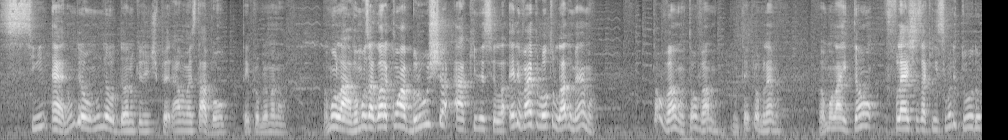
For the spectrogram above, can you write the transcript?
Sim, é, não deu, não deu o dano que a gente esperava, mas tá bom. Não tem problema não. Vamos lá, vamos agora com a bruxa aqui desse lado. Ele vai pro outro lado mesmo? Então vamos, então vamos. Não tem problema. Vamos lá então, flashes aqui em cima de tudo.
